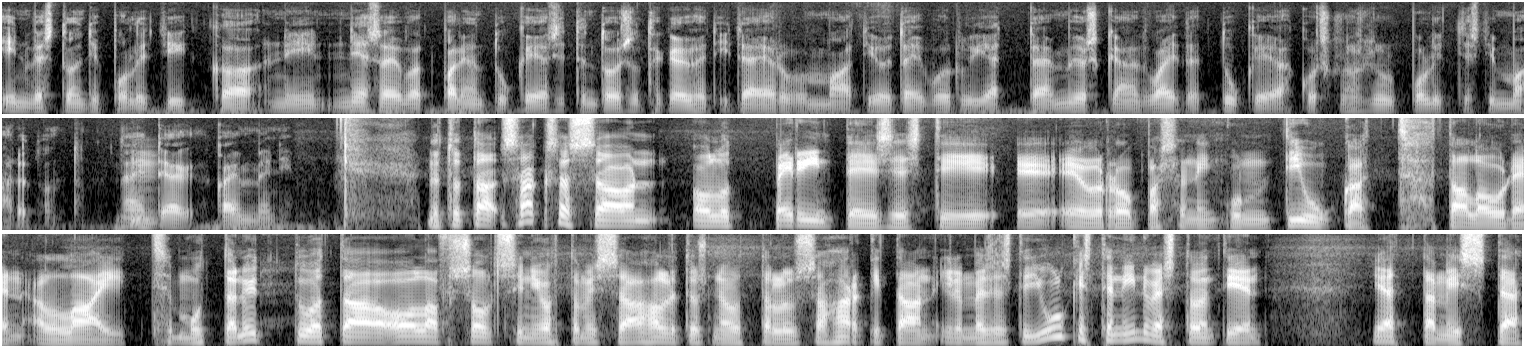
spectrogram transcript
investointipolitiikkaa, niin ne saivat paljon tukea. Sitten toisaalta köyhät Itä-Euroopan maat, joita ei voidu jättää myöskään vaita tukea, koska se olisi ollut poliittisesti mahdotonta. Näin mm. tämä kai meni. No tota, Saksassa on ollut perinteisesti e, Euroopassa niin kuin tiukat talouden lait, mutta nyt tuota Olaf Scholzin johtamissa hallitusneuvotteluissa harkitaan ilmeisesti julkisten investointien jättämistä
